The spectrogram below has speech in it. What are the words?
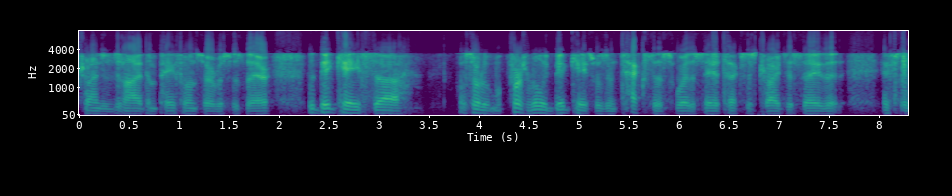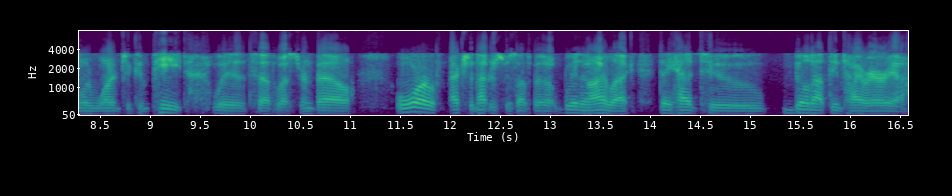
trying to deny them payphone services there. The big case, uh, sort of first really big case was in Texas, where the state of Texas tried to say that if someone wanted to compete with Southwestern Bell, or actually not just with Southwestern Bell, with an ILEC, they had to build out the entire area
